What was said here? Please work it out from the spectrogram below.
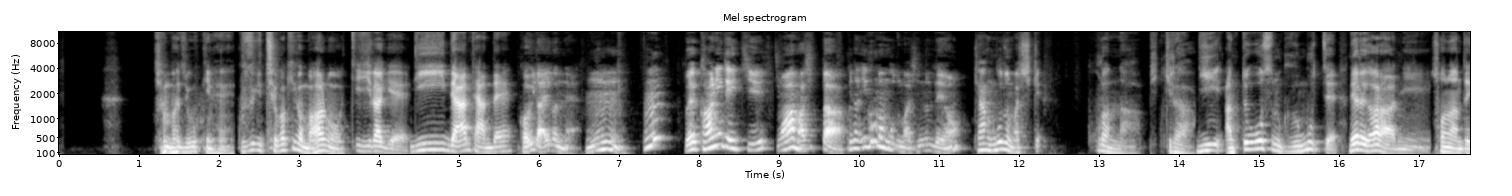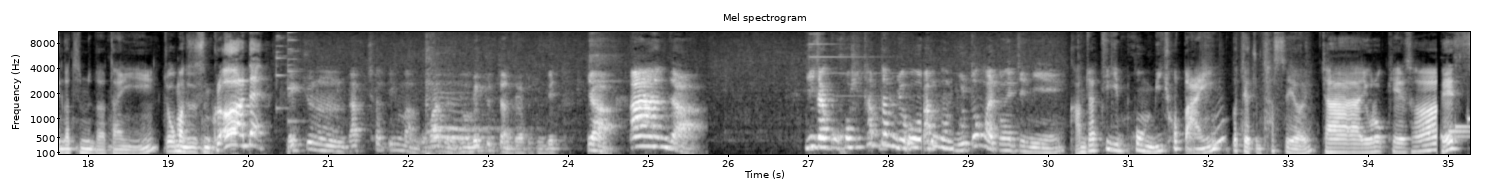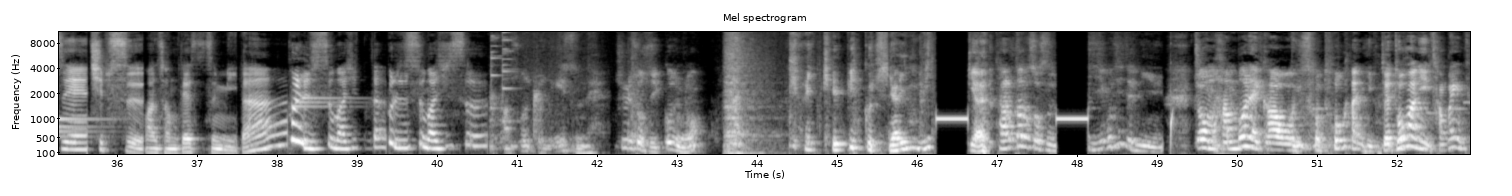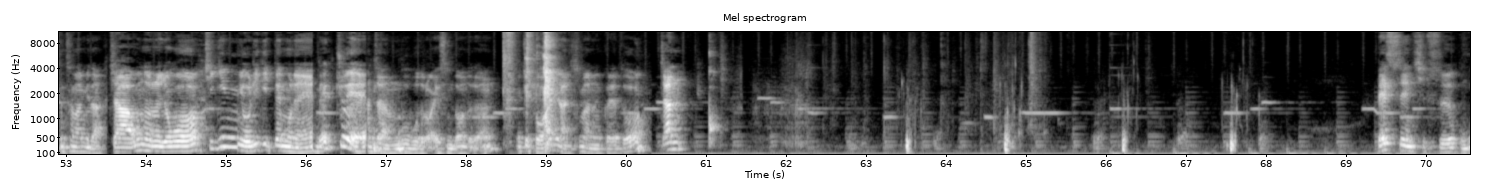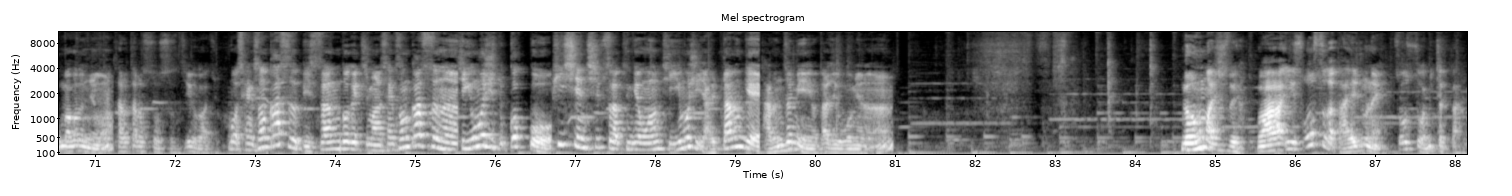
정말 좀 웃기네 구석이 처박히가 많어 찌질하게. 니 나한테 안 돼? 거의 다 익었네. 음. 음? 왜 간이 돼 있지? 와 맛있다. 그냥 이것만 먹어도 맛있는데요? 그냥 묻어 맛있게. 굴었나 비키라. 니 안 뜨거웠으면 그거 묻지. 내려가라 니. 손은 안 된 것 같습니다. 다행히. 조금만 늦었으면 그래 어 안돼! 맥주는 딱 첫 입만 돼 맥주잔 또 준비 야 앉아 니 자꾸 호시탐탐 요거 방금 물똥말똥했지 니. 감자튀김 폼 미쳤다잉? 끝에 좀 탔어요. 자 요렇게 해서 베스앤 칩스 완성됐습니다. 벌써 맛있다. 벌써 맛있어. 아 소스 좀 되게 있었네. 칠리 소스 있거든요. 야이 개삐꾸 야이 미야. 타르타르 소스. 이거 진짜 니 좀 한 번에 가오 있어 도가니. 제 도가니 상당히 튼튼합니다. 자 오늘은 요거 튀김 요리기 때문에 맥주에 한 잔 먹어보도록 하겠습니다 오늘은. 이렇게 좋아하진 않지만은 그래도 짠 베스 앤 칩스 궁금하거든요. 타르타르 소스 찍어가지고. 뭐 생선가스 비싼 거겠지만 생선가스는 튀김옷이 두껍고 피시 앤 칩스 같은 경우는 튀김옷이 얇다는 게 다른 점이에요. 따지고 보면은. 너무 맛있어요. 와, 이 소스가 다 해주네. 소스가 미쳤다.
